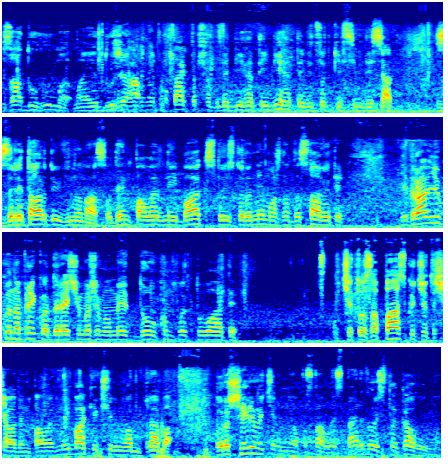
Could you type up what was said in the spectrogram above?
Ззаду гума має дуже гарний протектор, що буде бігати і бігати відсотків 70. З ретардою він у нас. Один паливний бак, з тої сторони можна доставити гідравліку, наприклад, до речі, можемо ми доукомплектувати. Чи то запаску, чи то ще один паливний бак, якщо він вам треба. Розширювати на нього поставили спереду ось така гума.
